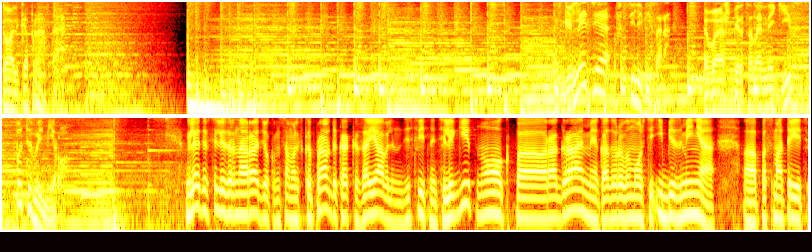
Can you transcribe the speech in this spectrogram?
только правда. Глядя в телевизор. Ваш персональный гид по ТВ-миру. Глядя в телевизор на радио «Комсомольская правда», как заявлено, действительно телегид, но к программе, которую вы можете и без меня а, посмотреть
